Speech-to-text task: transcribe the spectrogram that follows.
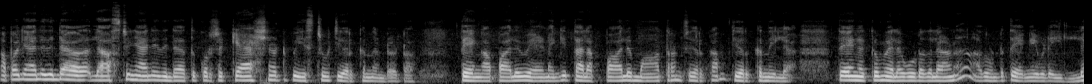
അപ്പോൾ ഞാനിതിന്റെ ലാസ്റ്റ് ഞാൻ ഇതിന്റെ അകത്ത് കുറച്ച് കാഷ്നട്ട് പേസ്റ്റ് ചേർക്കുന്നുണ്ട് കേട്ടോ. തേങ്ങാപ്പാൽ വേണമെങ്കിൽ തലപ്പാൽ മാത്രം ചേർക്കാം ചേർക്കുന്നില്ല. തേങ്ങക്കും വില കൂടുതലാണ് അതുകൊണ്ട് തേങ്ങ ഇവിടെ ഇല്ല.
